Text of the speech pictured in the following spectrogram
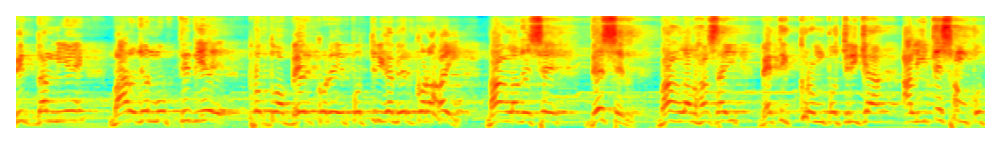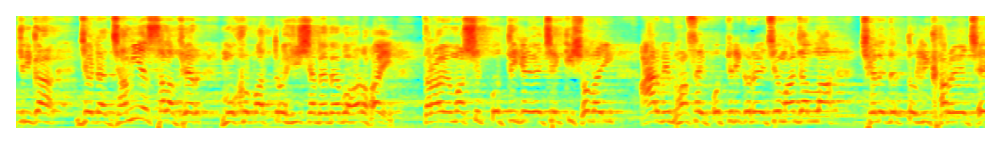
বিদ্যান নিয়ে বারো জন মুক্তি দিয়ে ফতোয়া বের করে এই পত্রিকা বের করা হয়। বাংলাদেশে দেশের বাংলা ভাষায় ব্যতিক্রম পত্রিকা, আল ইতেসাম পত্রিকা যেটা জামিয়া সালাফের মুখপাত্র হিসাবে ব্যবহার হয়। তারাও মাসিক পত্রিকা রয়েছে, কিশলাই আরবি ভাষায় পত্রিকা রয়েছে মাজাল্লা ছেলেদের তো লেখা রয়েছে,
